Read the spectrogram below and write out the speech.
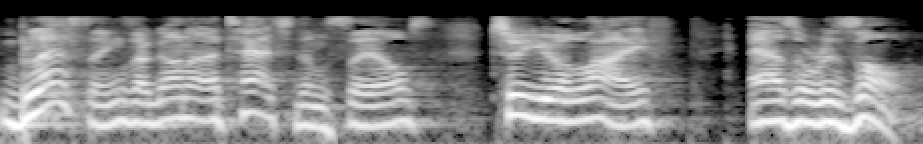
blessings are going to attach themselves to your life as a result.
